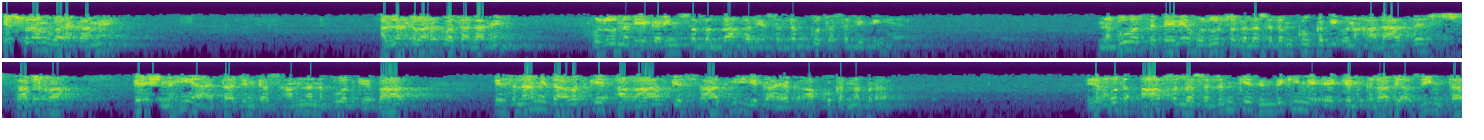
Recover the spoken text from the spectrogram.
اس سورہ مبارکہ میں اللہ تبارک و تعالیٰ نے حضور نبی کریم صلی اللہ علیہ وسلم کو تسلی دی ہے۔ نبوت سے پہلے حضور صلی اللہ علیہ وسلم کو کبھی ان حالات سے سابقہ پیش نہیں آیا تھا جن کا سامنا نبوت کے بعد اسلامی دعوت کے آغاز کے ساتھ ہی یہ کائک آپ کو کرنا پڑا۔ یہ خود آپ صلی اللہ علیہ وسلم کی زندگی میں ایک انقلاب عظیم تھا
